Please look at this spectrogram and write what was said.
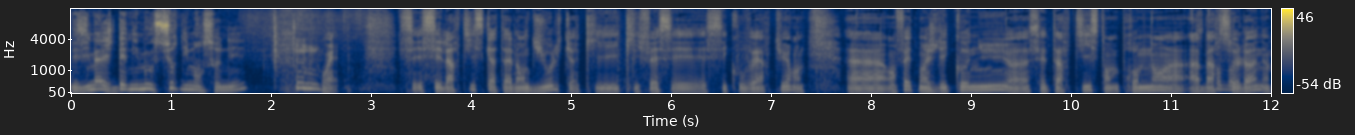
Des images d'animaux surdimensionnés. Ouais. C'est l'artiste catalan Diulc qui, qui fait ses, ses couvertures. Euh, en fait, moi, je l'ai connu, euh, cet artiste, en me promenant à, à Barcelone.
